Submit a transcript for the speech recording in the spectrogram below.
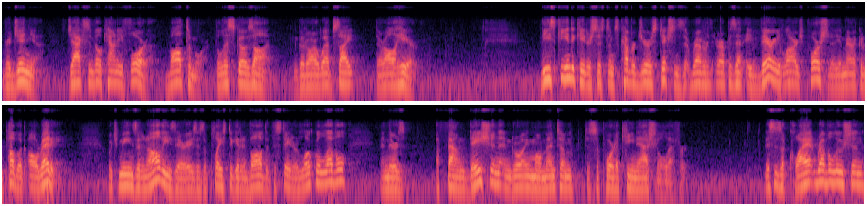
Virginia, Jacksonville County, Florida, Baltimore. The list goes on. You can go to our website. They're all here. These key indicator systems cover jurisdictions that represent a very large portion of the American public already, which means that in all these areas there's a place to get involved at the state or local level, and there's a foundation and growing momentum to support a key national effort. This is a quiet revolution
